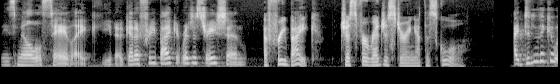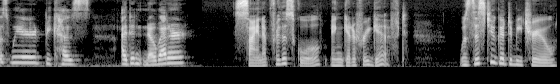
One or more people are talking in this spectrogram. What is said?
These mail will say, like, you know, get a free bike at registration. A free bike just for registering at the school. I didn't think it was weird because I didn't know better. Sign up for the school and get a free gift. Was this too good to be true?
